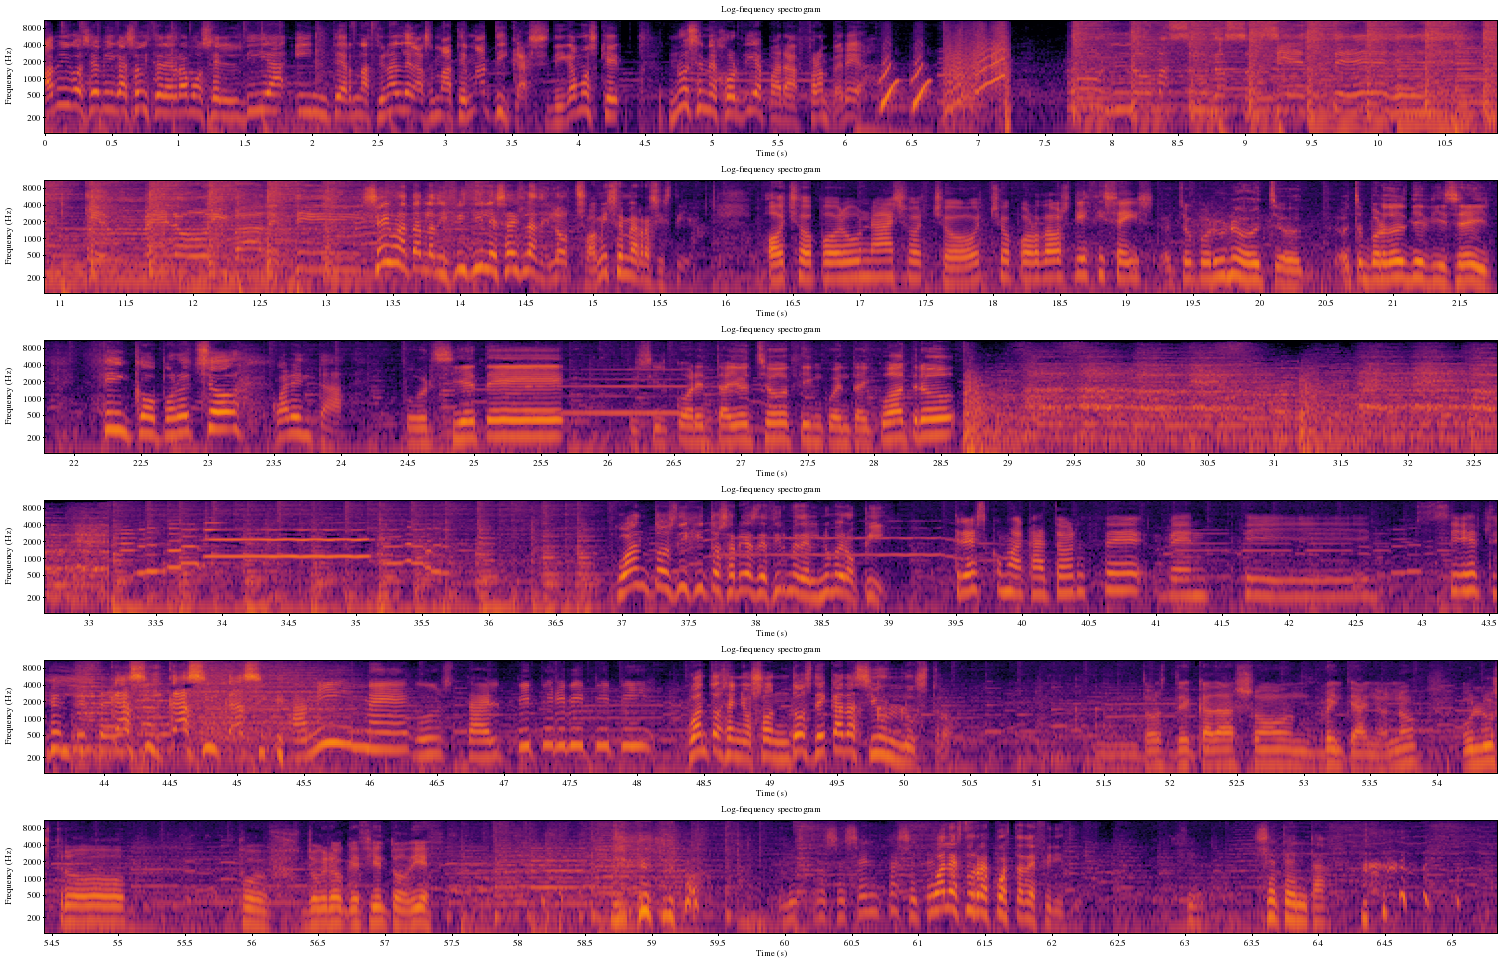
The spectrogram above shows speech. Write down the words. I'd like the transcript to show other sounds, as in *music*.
Amigos y amigas, hoy celebramos el Día Internacional de las Matemáticas. Digamos que no es el mejor día para Fran Perea. Uno más uno son siete. ¿Quién me lo iba a decir? Si hay una tabla difícil, esa es la del 8. A mí se me resistía. 8 por 1 es 8, 8 por 2, 16. 8 por 1, 8. 8 por 2, 16. 5 por 8, 40. Por 7, pues si es 48, 54. ¿Cuántos dígitos sabrías decirme del número pi? 3,14, 27, 26. Casi, casi, casi. A mí me gusta el pipiripipipi. ¿Cuántos años son dos décadas y un lustro? Mm, Dos décadas son 20 años, ¿no? Un lustro, pues yo creo que 110. *laughs* Lustro 60, 70. ¿Cuál es tu respuesta definitiva? 70. *laughs*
